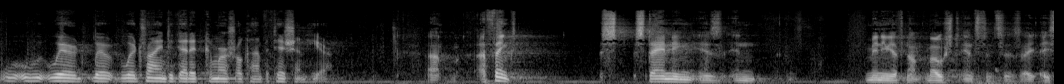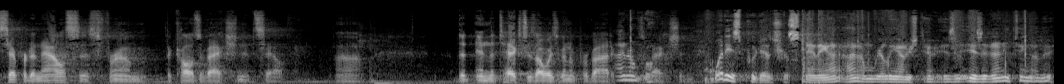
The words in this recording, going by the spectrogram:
we're, we're, we're trying to get at commercial competition here. Uh, I think standing is in many, if not most instances, a, a separate analysis from the cause of action itself. Uh, the, and the text is always going to provide a cause of action. What is prudential standing? I, I don't really understand. Is it, is it anything other?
